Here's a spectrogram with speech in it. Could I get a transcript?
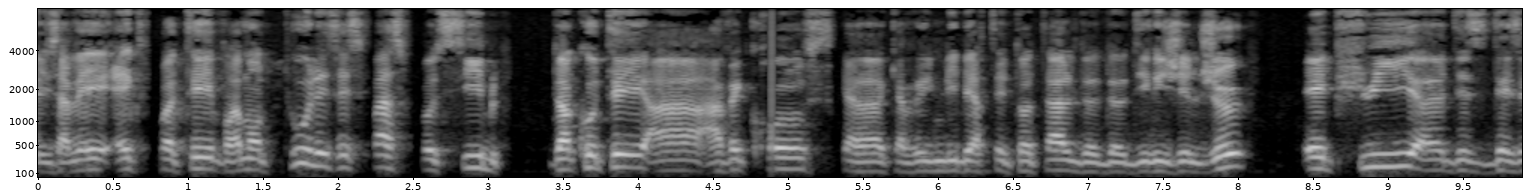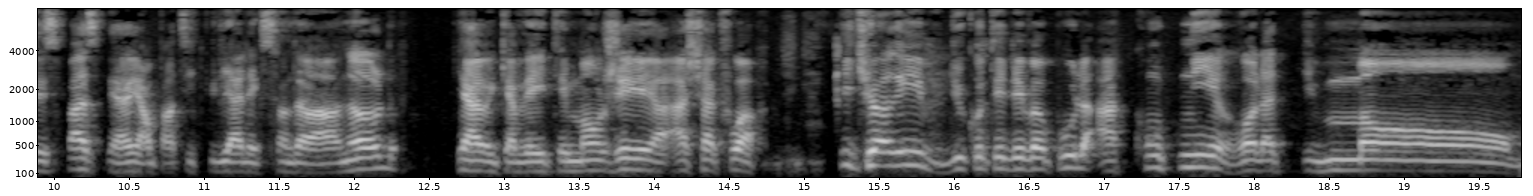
ils avaient exploité vraiment tous les espaces possibles. D'un côté, avec Kroos, qui, avait une liberté totale de, de diriger le jeu, et puis euh, des, espaces derrière en particulier Alexander Arnold qui, avait été mangé à, chaque fois. Si tu arrives du côté de Liverpool à contenir relativement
